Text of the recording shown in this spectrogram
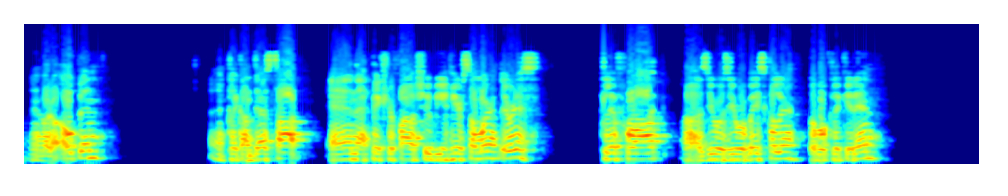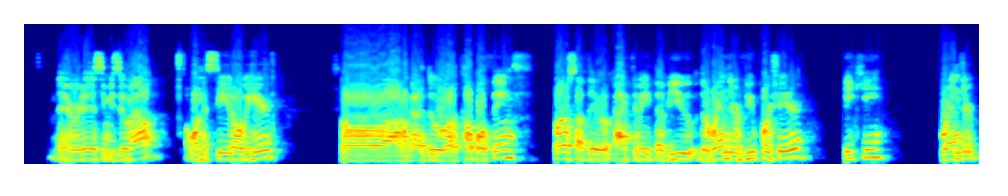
I'm gonna go to open and click on desktop. And that picture file should be in here somewhere. There it is. Cliff Rock uh, 00 base color. Double click it in. There it is. Let me zoom out. I want to see it over here. So I'm gonna do a couple things. First, I have to activate the view, the rendered viewport shader, V key, rendered.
